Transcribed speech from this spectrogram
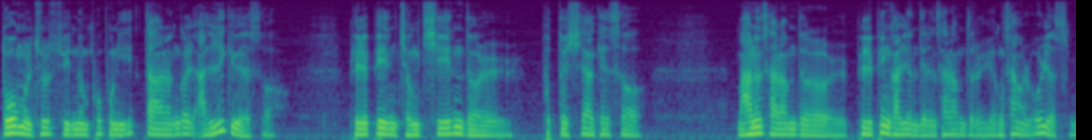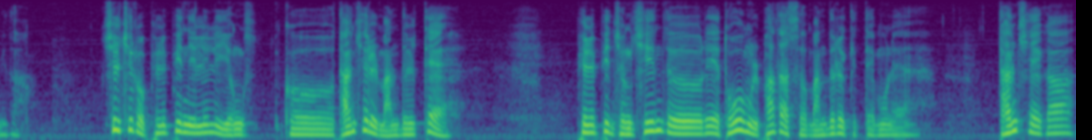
도움을 줄 수 있는 부분이 있다는 걸 알리기 위해서 필리핀 정치인들부터 시작해서 많은 사람들, 필리핀 관련되는 사람들을 영상을 올렸습니다. 실제로 필리핀 112 영, 그 단체를 만들 때 필리핀 정치인들의 도움을 받아서 만들었기 때문에 단체가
